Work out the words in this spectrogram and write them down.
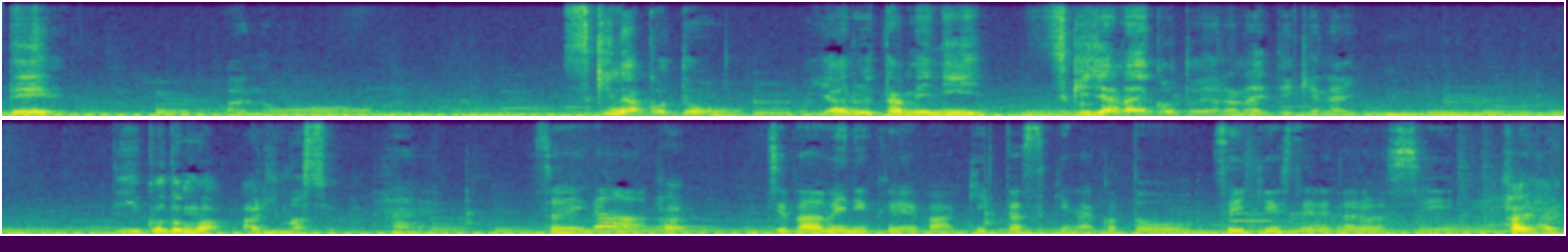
い。で、あの好きなことをやるために好きじゃないことをやらないといけない。っていうこともありますよね、はい。それがはい、一番上に来ればきっと好きなことを追求してるだろうしはいはい。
